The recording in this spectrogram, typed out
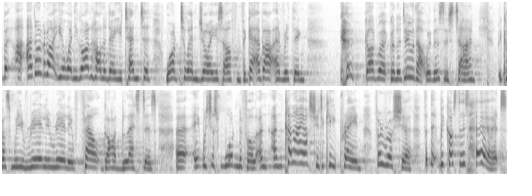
But I, I, don't know about you, when you go on holiday, you tend to want to enjoy yourself and forget about everything. God weren't going to do that with us this time because we really, really felt God blessed us. Uh, it was just wonderful. And, and can I ask you to keep praying for Russia? For the, because there's hurts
